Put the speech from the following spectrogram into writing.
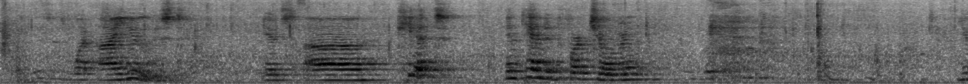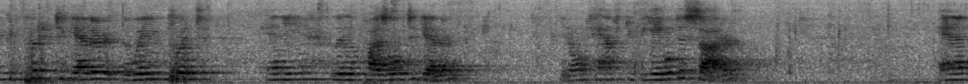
This is what I used. It's a kit intended for children. You can put it together the way you put any little puzzle together. You don't have to be able to solder. And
